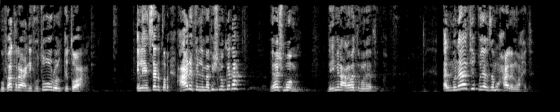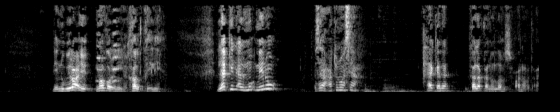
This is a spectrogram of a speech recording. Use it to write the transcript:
وفترة يعني فتور وانقطاع. الإنسان الطبيعي عارف اللي ما فيش له كده؟ ياش مؤمن؟ دي من علامات المنافق. المنافق يلزم حالا واحدة لأنه بيراعي نظر الخلق إليه. لكن المؤمن ساعة وساعة. هكذا خلقنا الله سبحانه وتعالى.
